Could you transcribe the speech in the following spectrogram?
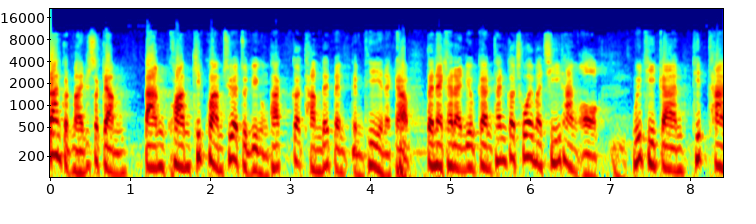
ร่างกฎหมายทุศกรรม ตามความคิดความเชื่อจุดยืนของพรรคก็ทำได้เต็มเต็มที่นะครับ ครับแต่ในขณะเดียวกันท่านก็ช่วยมาชี้ทางออก วิธีการทิศทาง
